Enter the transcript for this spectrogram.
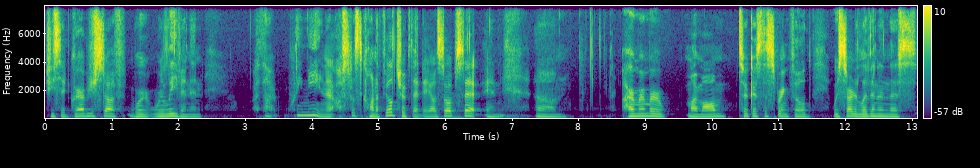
she said, grab your stuff, we're, we're leaving. And I thought, what do you mean? And I was supposed to go on a field trip that day. I was so upset. And um, I remember my mom took us to Springfield. We started living in this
